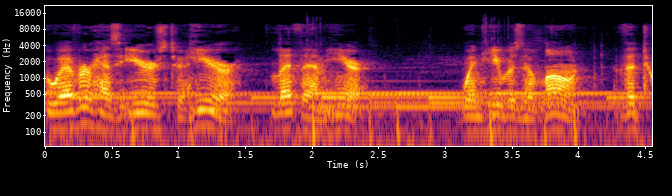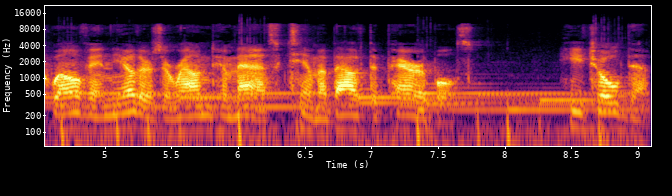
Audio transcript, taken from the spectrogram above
Whoever has ears to hear, let them hear. When he was alone, the twelve and the others around him asked him about the parables. He told them,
